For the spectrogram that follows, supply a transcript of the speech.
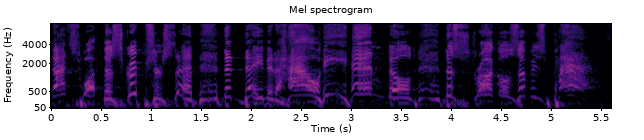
That's what the scripture said that David, how he handled the struggles of his past.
